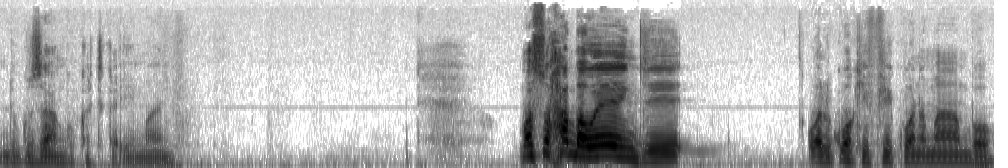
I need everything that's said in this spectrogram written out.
ndugu zangu katika imani. Masahaba wengi walikuwa wakifikwa na mambo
